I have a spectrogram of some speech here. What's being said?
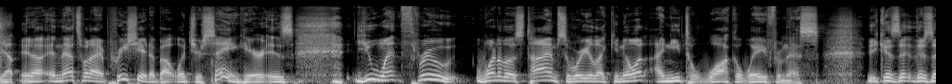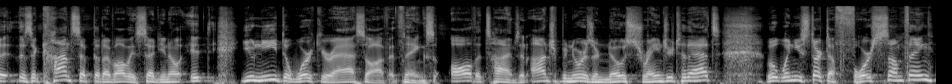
Yep. You know, and that's what I appreciate appreciate about what you're saying here is you went through one of those times to where you're like, you know what, I need to walk away from this because there's a there's a concept that I've always said, you know, it you need to work your ass off at things all the times, and entrepreneurs are no stranger to that. But when you start to force something,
